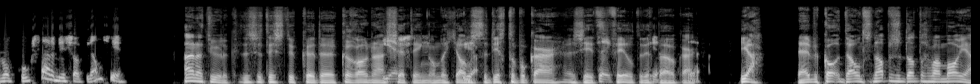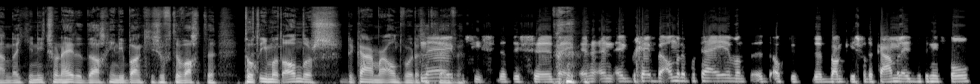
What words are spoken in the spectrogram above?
Rob Koekstra, de minister van Financiën. Ah, natuurlijk. Dus het is natuurlijk de corona-setting, yes. omdat je anders ja. te dicht op elkaar zit. Zeker. Veel te dicht ja, bij elkaar. Ja. ja. Nee, daar ontsnappen ze dan toch wel mooi aan. Dat je niet zo'n hele dag in die bankjes hoeft te wachten tot iemand anders de Kamer antwoorden gaat nee, geven. Nee, precies. Dat is, uh, nee. en, en ik begreep bij andere partijen, want ook de, de, bankjes van de Kamerleden zitten niet vol.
